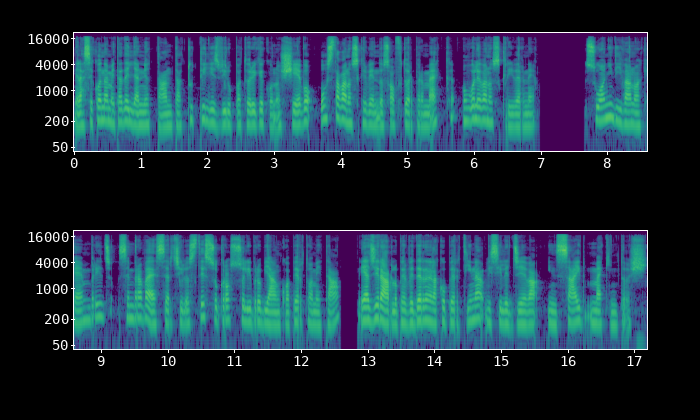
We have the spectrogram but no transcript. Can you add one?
Nella seconda metà degli anni Ottanta tutti gli sviluppatori che conoscevo o stavano scrivendo software per Mac o volevano scriverne. Su ogni divano a Cambridge sembrava esserci lo stesso grosso libro bianco aperto a metà e a girarlo per vedere nella copertina vi si leggeva Inside Macintosh.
